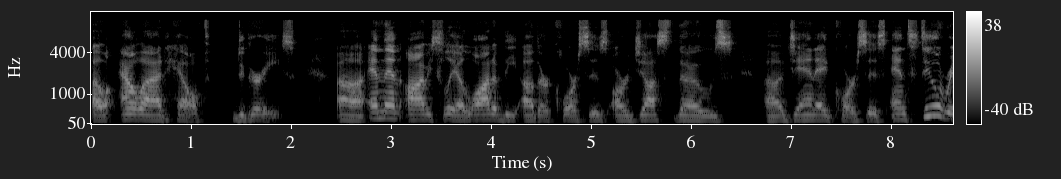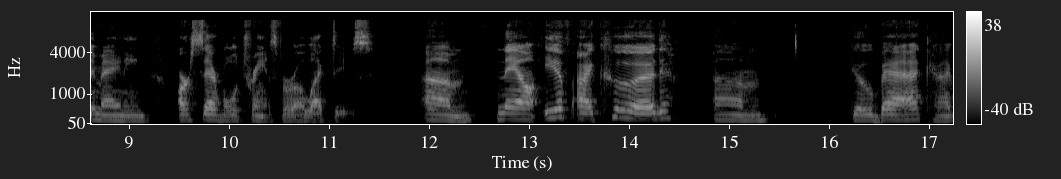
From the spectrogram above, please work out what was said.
allied health degrees. Uh, and then obviously a lot of the other courses are just those uh, Gen Ed courses and still remaining are several transfer electives. Um, now, if I could um, go back, I,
